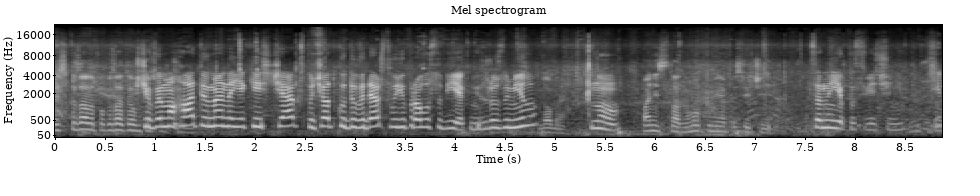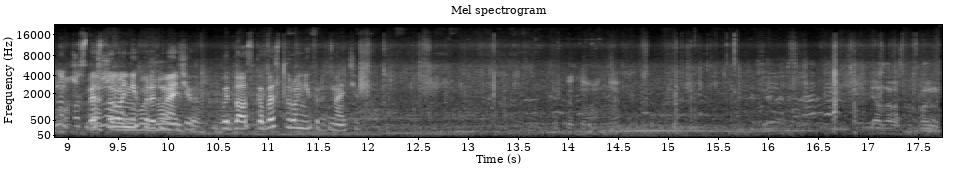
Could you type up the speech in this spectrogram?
Ви сказали показати вам Щоб вимагати в мене якийсь чек, спочатку доведеш свою правосуб'єктність. Зрозуміло? Добре. Ну Пані Світлана, мовку мені посвідчення. це не є посвідчення. Згідно Без постанови сторонніх вважаєте? предметів. Будь ласка, без сторонніх предметів. Я зараз покажу.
